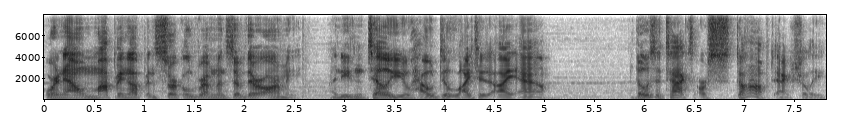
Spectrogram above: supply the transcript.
We're now mopping up encircled remnants of their army. I needn't tell you how delighted I am. Those attacks are stopped, actually.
